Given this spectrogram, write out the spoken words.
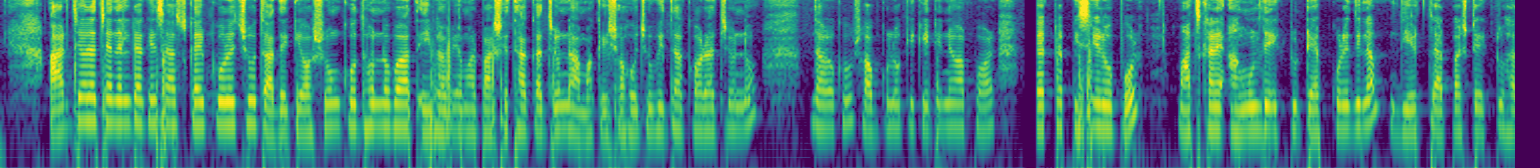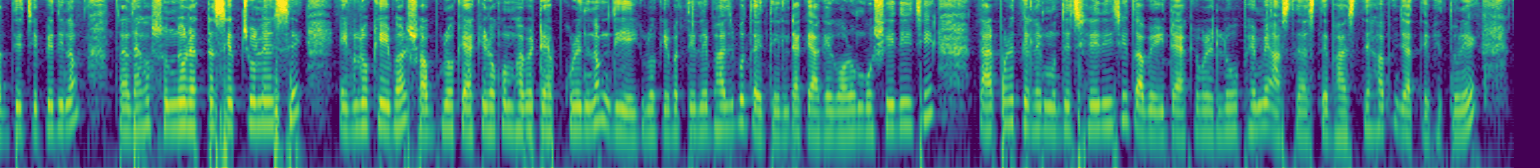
আর যারা চ্যানেলটাকে সাবস্ক্রাইব করেছ, তাদেরকে অসংখ্য ধন্যবাদ এইভাবে আমার পাশে থাকার জন্য, আমাকে সহযোগিতা করার জন্য। দেখো সবগুলোকে কেটে নেওয়ার পর একটা পিসের ওপর মাঝখানে আঙুল দিয়ে একটু ট্যাপ করে দিলাম, দিয়ে চারপাশটা একটু হাত দিয়ে চেপে দিলাম। তাহলে দেখো সুন্দর একটা শেপ চলে এসছে। এগুলোকে এবার সবগুলোকে একই রকমভাবে ট্যাপ করে দিলাম, দিয়ে এগুলোকে এবার তেলে ভাজবো, তাই তেলটাকে আগে গরম বসিয়ে দিয়েছি। তারপরে তেলের মধ্যে ছেড়ে দিয়েছি, তবে এটা একেবারে লো ফ্লেমে আস্তে আস্তে ভাজতে হবে যাতে ভেতরে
